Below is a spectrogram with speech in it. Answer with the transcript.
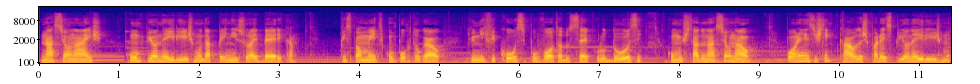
nacionais, com o pioneirismo da Península Ibérica, principalmente com Portugal, que unificou-se por volta do século XII como Estado nacional. Porém, existem causas para esse pioneirismo,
